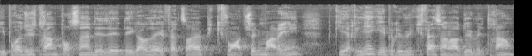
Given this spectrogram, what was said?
ils, produisent 30% des, gaz à effet de serre, puis qu'ils font absolument rien, puis qu'il n'y a rien qui est prévu qu'ils fassent avant 2030.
